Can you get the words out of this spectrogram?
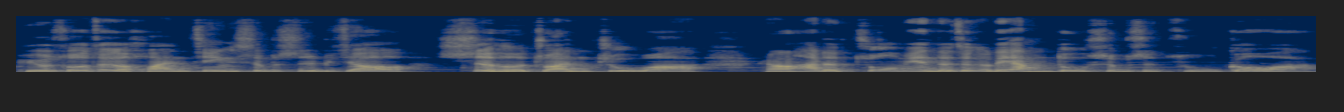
比如说这个环境是不是比较适合专注啊？然后他的桌面的这个亮度是不是足够啊？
